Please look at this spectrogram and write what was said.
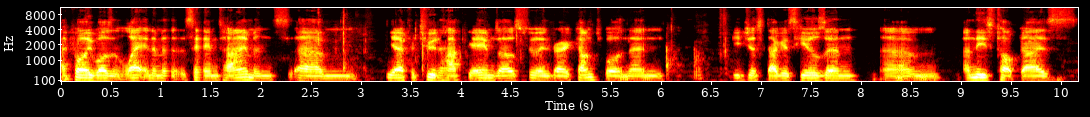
I probably wasn't letting him at the same time. And um, yeah, for two and a half games, I was feeling very comfortable. And then he just dug his heels in. Um, and these top guys,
